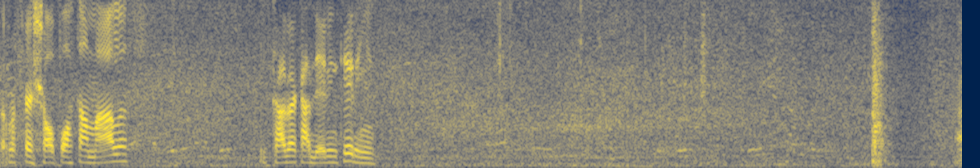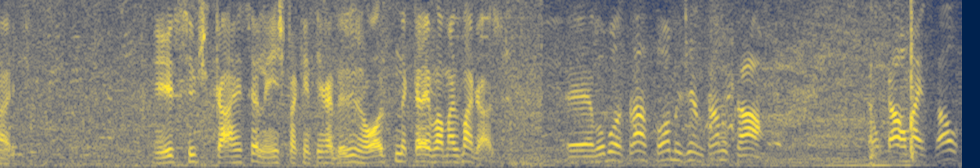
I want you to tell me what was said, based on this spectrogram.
Dá para fechar o porta-malas e cabe a cadeira inteirinha. Aí. Esse tipo de carro é excelente para quem tem cadeira de rodas e ainda quer levar mais bagagem. É, vou mostrar a forma de entrar no carro. É um carro mais alto,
